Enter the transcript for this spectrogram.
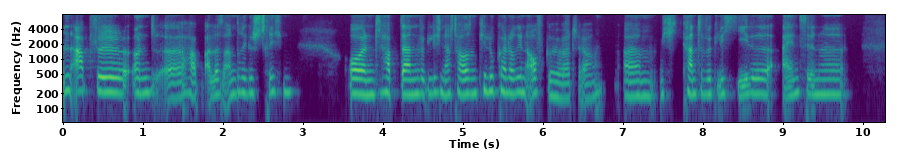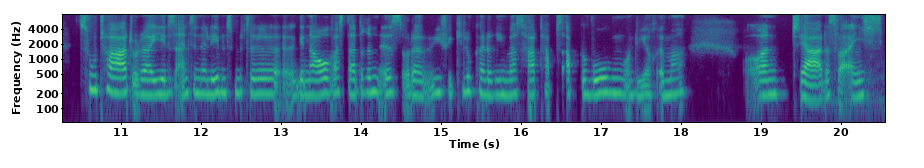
ein Apfel und äh, habe alles andere gestrichen und habe dann wirklich nach 1000 Kilokalorien aufgehört. Ja, ähm, ich kannte wirklich jede einzelne Zutat oder jedes einzelne Lebensmittel äh, genau, was da drin ist oder wie viel Kilokalorien was hat, habe es abgewogen und wie auch immer. Und ja, das war eigentlich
